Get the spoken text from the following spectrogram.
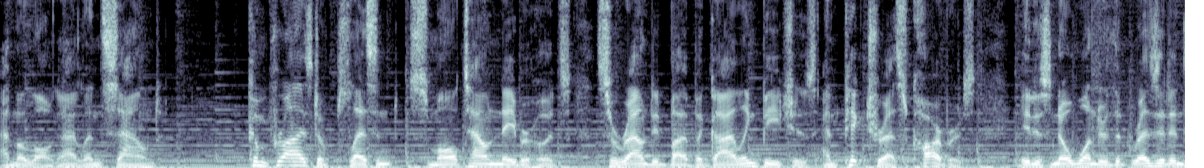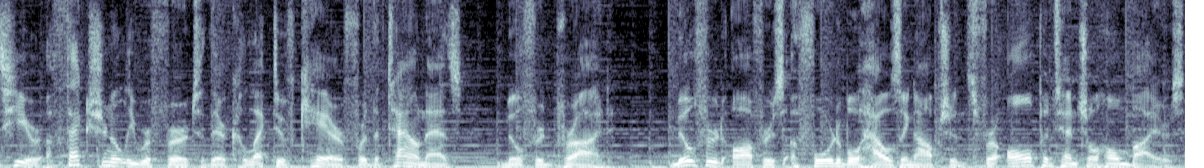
and the Long Island Sound. Comprised of pleasant, small town neighborhoods surrounded by beguiling beaches and picturesque harbors, it is no wonder that residents here affectionately refer to their collective care for the town as Milford Pride. Milford offers affordable housing options for all potential homebuyers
